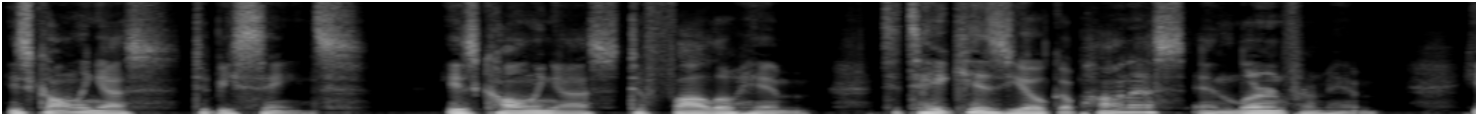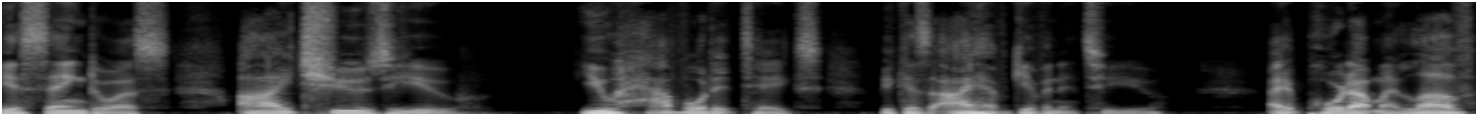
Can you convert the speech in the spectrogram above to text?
He's calling us to be saints. He is calling us to follow him, to take his yoke upon us and learn from him. He is saying to us, I choose you. You have what it takes because I have given it to you. I have poured out my love,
